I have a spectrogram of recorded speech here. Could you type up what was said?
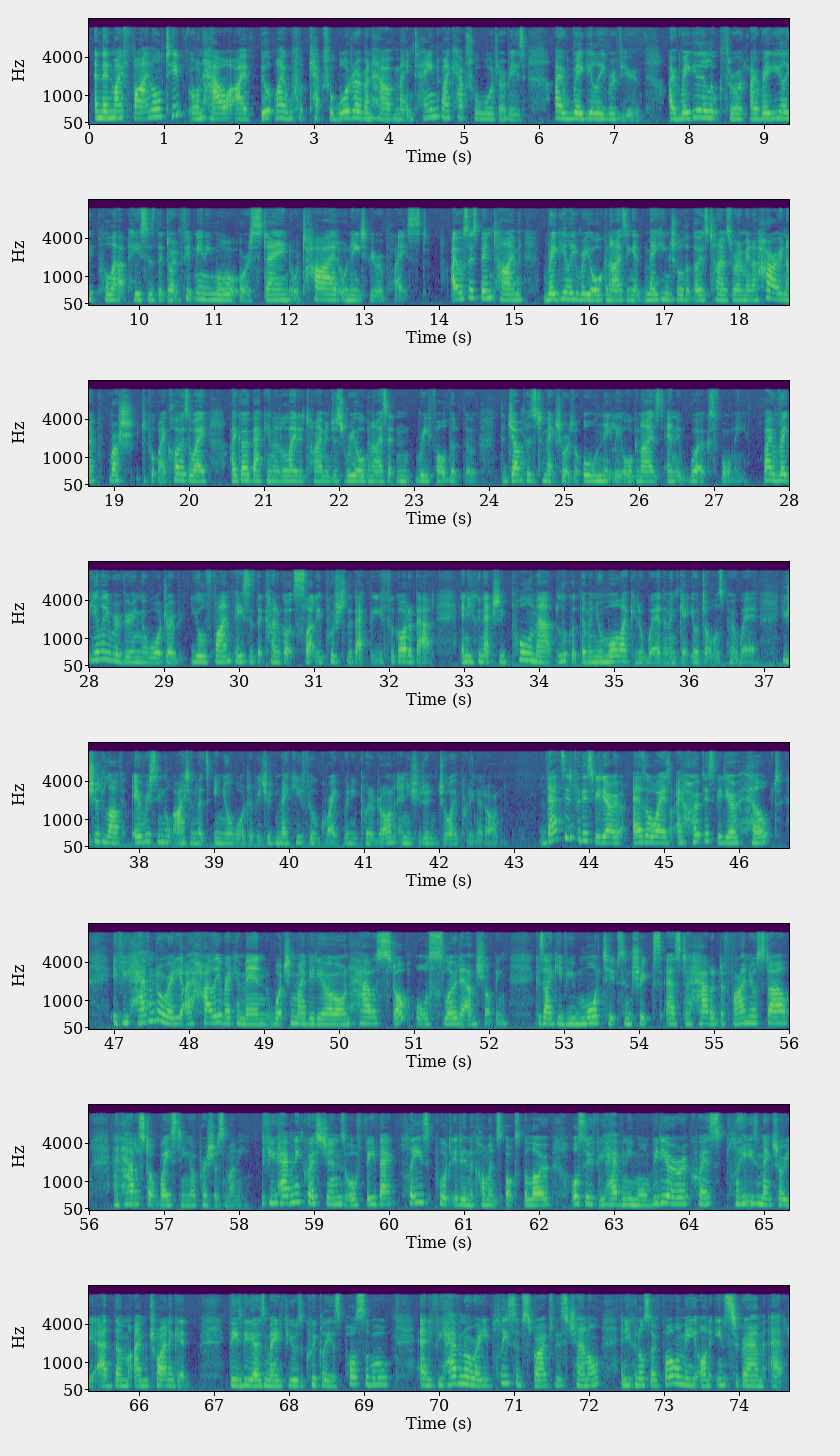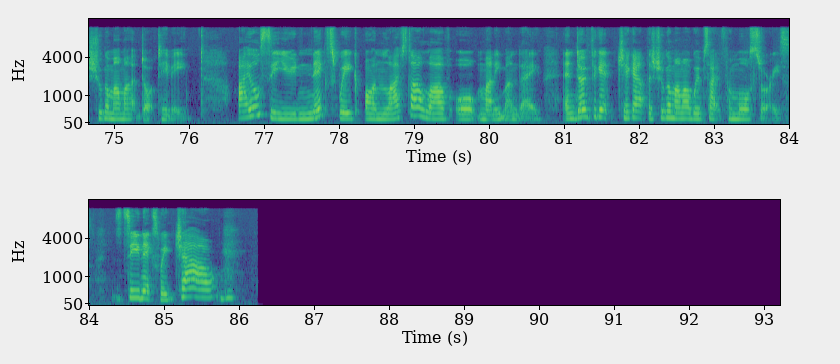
And then my final tip on how I've built my capsule wardrobe and how I've maintained my capsule wardrobe is I regularly review. I regularly look through it. I regularly pull out pieces that don't fit me anymore or are stained or tired or need to be replaced. I also spend time regularly reorganizing it, making sure that those times where I'm in a hurry and I rush to put my clothes away, I go back in at a later time and just reorganize it and refold the, the, the jumpers to make sure it's all neatly organized and it works for me. By regularly reviewing your wardrobe, you'll find pieces that kind of got slightly pushed to the back that you forgot about, and you can actually pull them out, look at them, and you're more likely to wear them and get your dollars per wear. You should love every single item that's in your wardrobe. It should make you feel great when you put it on, and you should enjoy putting it on that's it for this video. As always, I hope this video helped. If you haven't already, I highly recommend watching my video on how to stop or slow down shopping because I give you more tips and tricks as to how to define your style and how to stop wasting your precious money. If you have any questions or feedback, please put it in the comments box below. Also, if you have any more video requests, please make sure you add them. I'm trying to get these videos made for you as quickly as possible. And if you haven't already, please subscribe to this channel. And you can also follow me on Instagram at sugarmama.tv. I will see you next week on Lifestyle Love or Money Monday. And don't forget, check out the Sugar Mama website for more stories. See you next week. Ciao!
